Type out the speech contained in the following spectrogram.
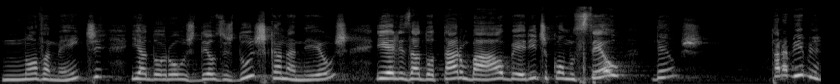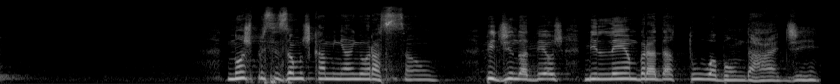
Novamente, e adorou os deuses dos cananeus, e eles adotaram Baal Berite como seu Deus. Está na Bíblia. Nós precisamos caminhar em oração, pedindo a Deus, me lembra da tua bondade,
